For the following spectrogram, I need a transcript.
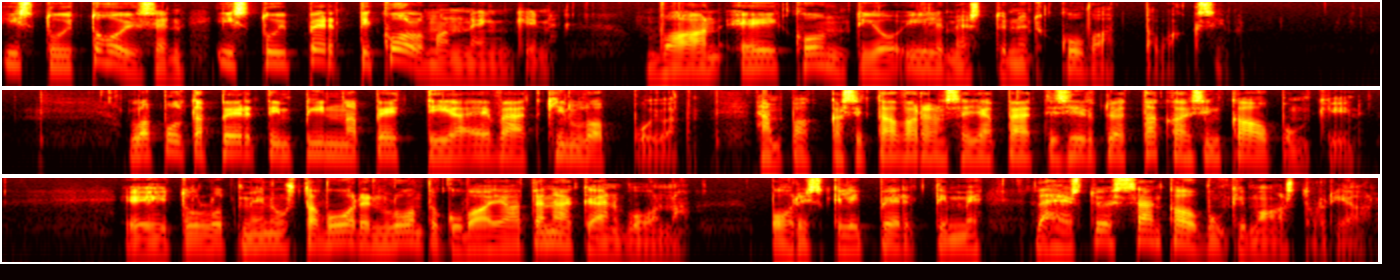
istui toisen, istui Pertti kolmannenkin, vaan ei kontio ilmestynyt kuvattavaksi. Lopulta Pertin pinna petti ja evätkin loppuivat. Hän pakkasi tavaransa ja päätti siirtyä takaisin kaupunkiin. Ei tullut minusta vuoden luontokuvaajaa tänäkään vuonna, pohdiskeli Perttimme lähestyessään kaupunkimaasturiaan.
